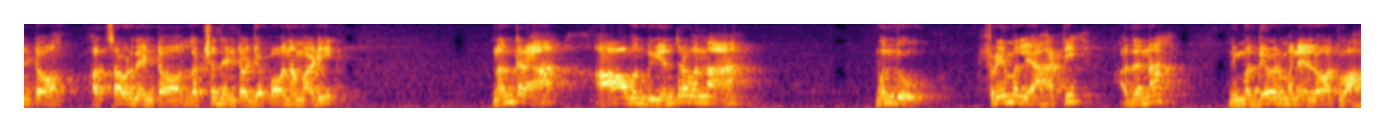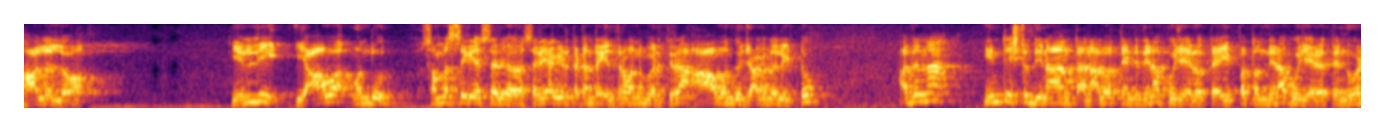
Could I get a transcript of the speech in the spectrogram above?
ಎಂಟೋ ಹತ್ತು ಸಾವಿರದ ಎಂಟೋ ಲಕ್ಷದ ಎಂಟೋ ಜಪವನ್ನು ಮಾಡಿ ನಂತರ ಆ ಒಂದು ಯಂತ್ರವನ್ನು ಒಂದು ಫ್ರೇಮಲ್ಲಿ ಹಾಕಿ ಅದನ್ನು ನಿಮ್ಮ ದೇವರ ಮನೆಯಲ್ಲೋ ಅಥವಾ ಹಾಲಲ್ಲೋ ಎಲ್ಲಿ ಯಾವ ಒಂದು ಸಮಸ್ಯೆಗೆ ಸರಿ, ಸರಿಯಾಗಿರ್ತಕ್ಕಂಥ ಯಂತ್ರವನ್ನು ಬರ್ತೀರಾ ಆ ಒಂದು ಜಾಗದಲ್ಲಿ ಇಟ್ಟು ಅದನ್ನು ಇಂತಿಷ್ಟು ದಿನ ಅಂತ, ನಲವತ್ತೆಂಟು ದಿನ ಪೂಜೆ ಇರುತ್ತೆ, ಇಪ್ಪತ್ತೊಂದು ದಿನ ಪೂಜೆ ಇರುತ್ತೆ ನೂರ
